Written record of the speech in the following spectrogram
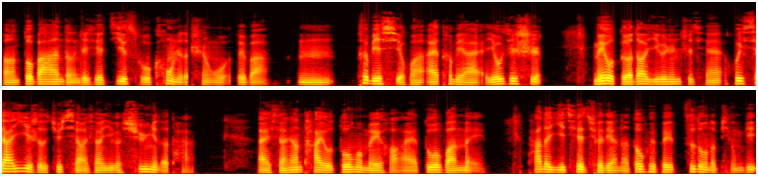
嗯，多巴胺等这些激素控制的生物，对吧？嗯，特别喜欢爱，特别爱，尤其是没有得到一个人之前，会下意识的去想象一个虚拟的他，哎，想象他有多么美好，哎，多完美，他的一切缺点呢都会被自动的屏蔽，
